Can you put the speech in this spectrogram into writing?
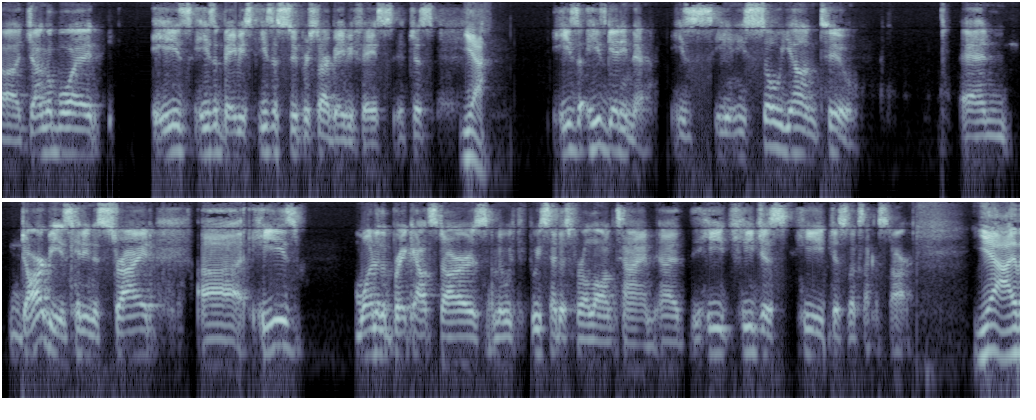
Uh, Jungle Boy, he's he's a baby, he's a superstar baby face. It just Yeah. he's he's getting there. He's he, he's so young too, and Darby is hitting his stride. Uh, he's one of the breakout stars. I mean, we we said this for a long time. Uh, he he just he just looks like a star. Yeah, I,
